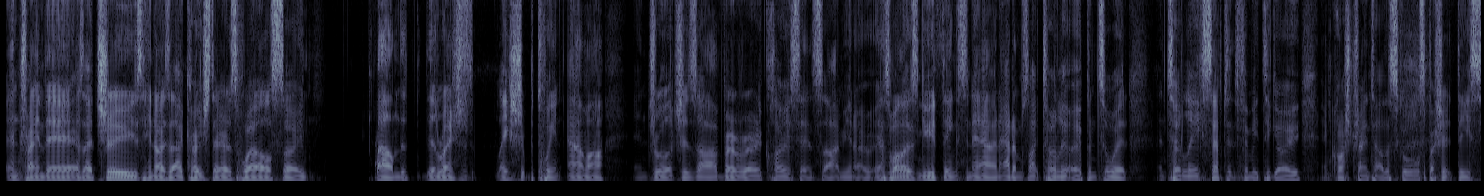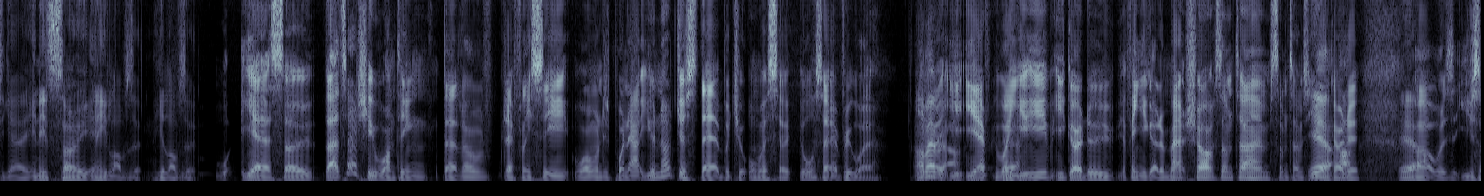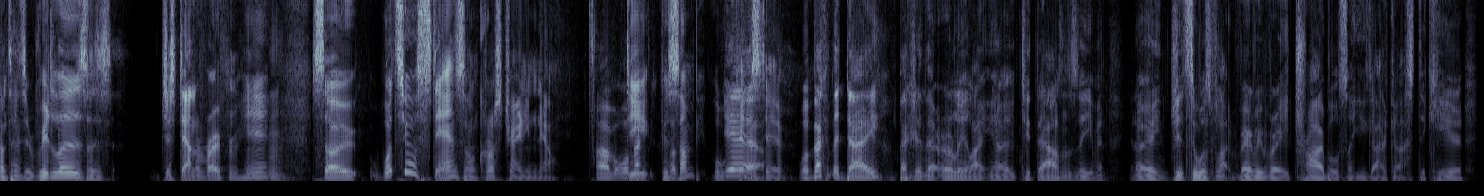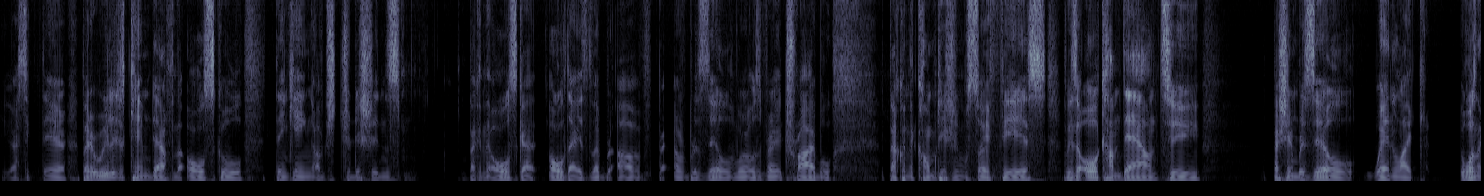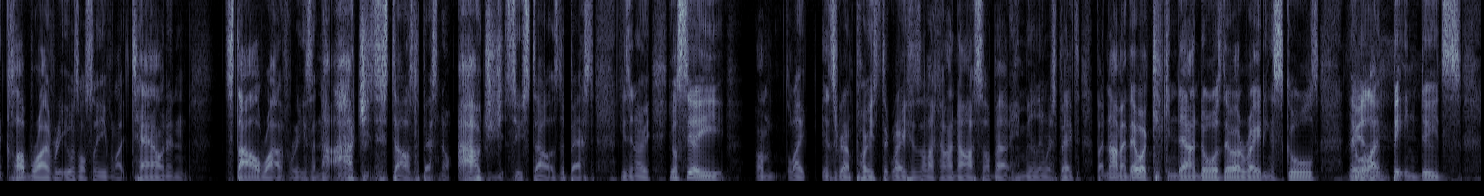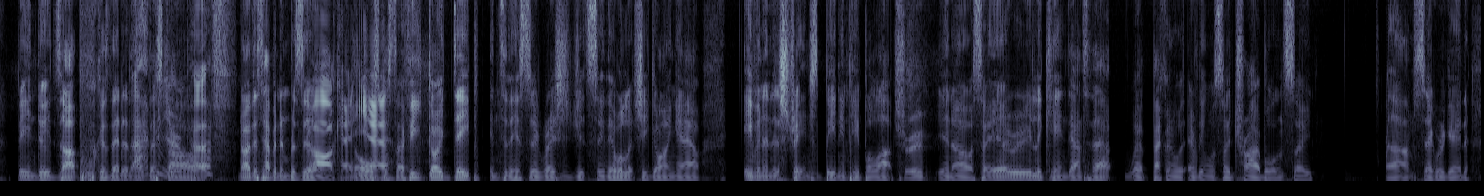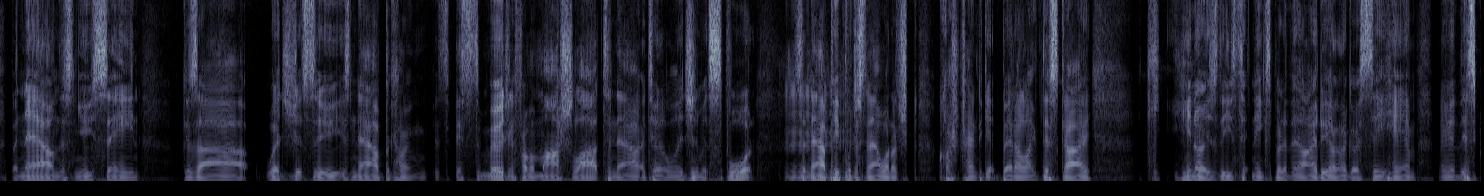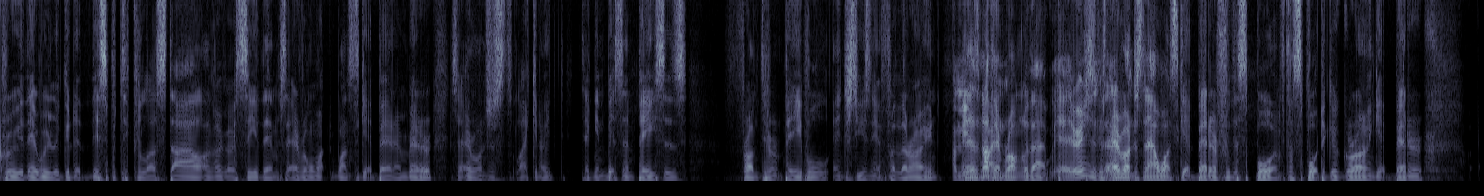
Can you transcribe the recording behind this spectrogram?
and train there as I choose. He knows that I coach there as well. So um, the, the relationship, relationship between Amma and Drulich is uh, very, very close. Since um, you know, it's one of those new things now, and Adam's like totally open to it and totally accepted for me to go and cross train to other schools, especially at DCA. And he's so and he loves it. He loves it. Yeah, so that's actually one thing that I'll definitely see. Well, I wanted to point out, you're not just there, but you're almost so, you're also everywhere. You I'm know, every- you- you're everywhere. yeah. You, you you go to I think you go to Matt Shark sometimes. Sometimes you Yeah, go uh, to Yeah. uh, what is it? You sometimes at Riddlers, is just down the road from here. Mm. So, what's your stance on cross training now? Uh, well, Do back- you because some people yeah. it. Well, back in the day, back in the early like you know two thousands even, you know, jitsu was like very very tribal. It's like you gotta, gotta stick here, you gotta stick there. But it really just came down from the old school thinking of traditions. Back in the old sca- old days of of of Brazil, where it was very tribal. Back when the competition was so fierce, because it all come down to, especially in Brazil, when like it wasn't club rivalry, it was also even like town and style rivalries. And no, our jiu-jitsu style is the best. No, our jiu-jitsu style is the best. Because you know you'll see um like Instagram posts the greatest are like oh no it's all about humility and respect. But no man, they were kicking down doors. They were raiding schools. They were like beating dudes, beating dudes up because they didn't That like their happened in style. No, this happened in Brazil. Oh, okay, The yeah. If you go deep into the history of Gracie Jiu-Jitsu, they were literally going out, even in the street, and just beating people up. True. You know, so it really came down to that. Where back when everything was so tribal and so um, segregated, but now in this new scene, because uh, where jiu-jitsu is now becoming it's, it's emerging from a martial art to now into a legitimate sport. So now Mm. people just now want to cross train to get better. Like this guy, he knows these techniques better than I do. I'm gonna go see him. Maybe this crew, they're really good at this particular style. I'm gonna go see them. So everyone wa- wants to get better and better. So everyone's just like you know taking bits and pieces from different people and just using it for their own. I And mean, there's nothing wrong with that Yeah, there isn't. because everyone just now wants to get better for the sport and for the sport to go grow and get better.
